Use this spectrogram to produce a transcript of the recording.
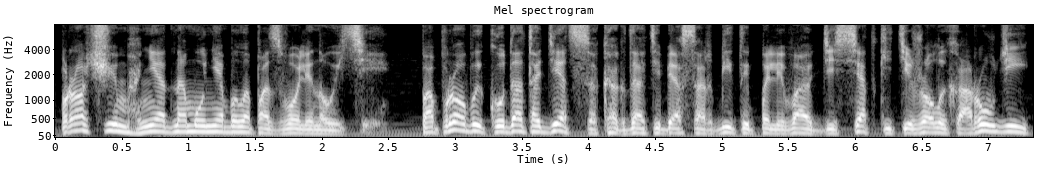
Впрочем, ни одному не было позволено уйти. Попробуй куда-то деться, когда тебя с орбиты поливают десятки тяжелых орудий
